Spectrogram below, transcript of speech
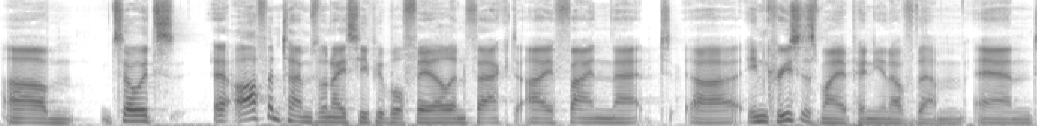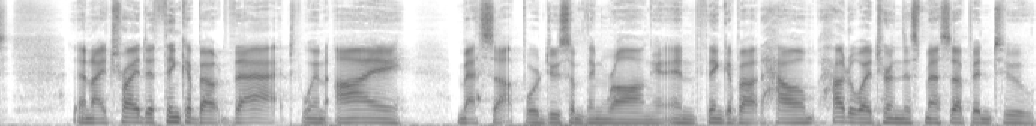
Um, so it's oftentimes when I see people fail, in fact, I find that uh, increases my opinion of them, and and I try to think about that when I mess up or do something wrong, and think about how how do I turn this mess up into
